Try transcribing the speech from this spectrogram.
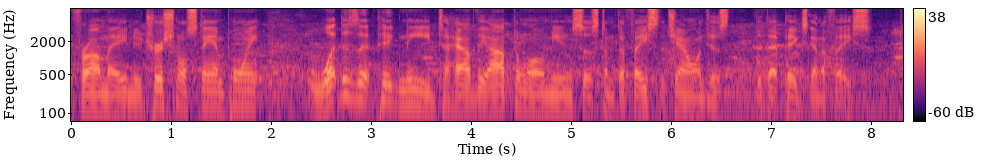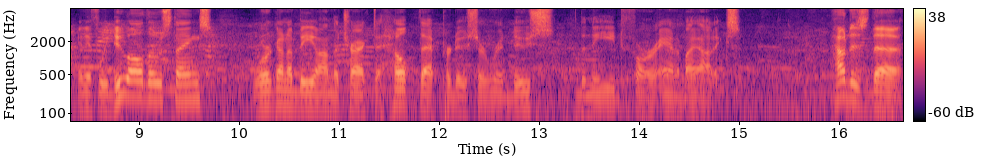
From a nutritional standpoint, what does that pig need to have the optimal immune system to face the challenges that that pig's going to face? And if we do all those things, we're going to be on the track to help that producer reduce the need for antibiotics. How does the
